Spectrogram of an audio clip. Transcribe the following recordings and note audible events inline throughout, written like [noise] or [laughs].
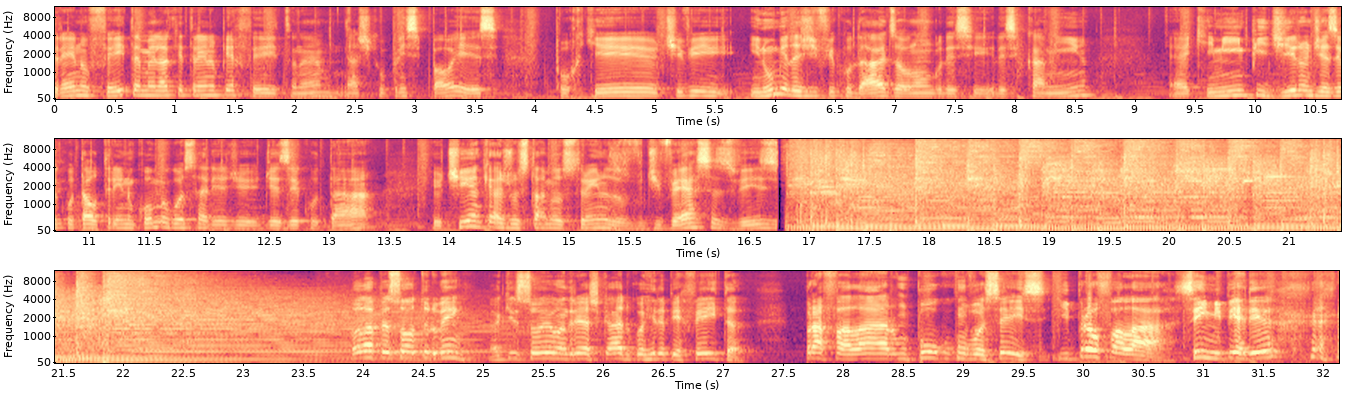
treino feito é melhor que treino perfeito, né? Acho que o principal é esse, porque eu tive inúmeras dificuldades ao longo desse, desse caminho é, que me impediram de executar o treino como eu gostaria de, de executar. Eu tinha que ajustar meus treinos diversas vezes. Olá pessoal, tudo bem? Aqui sou eu, André Ascar, do Corrida Perfeita, para falar um pouco com vocês. E para eu falar sem me perder,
